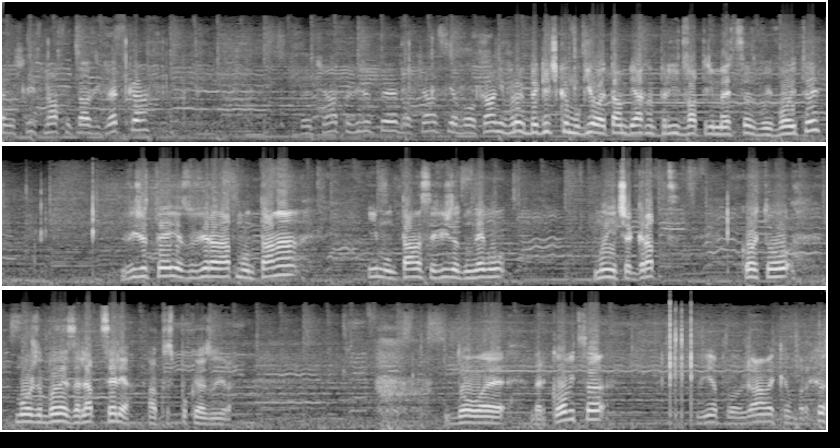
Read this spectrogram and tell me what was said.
Добре дошли с нас на тази гледка. Далечината виждате Врачанския Балкан и връх Бегличка могила е там бяхме преди 2-3 месеца с войводите. Виждате язовира над Монтана и Монтана се вижда до него мънича град, който може да бъде залят целия, ако се спука язовира. Долу е Берковица, ние продължаваме към върха.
